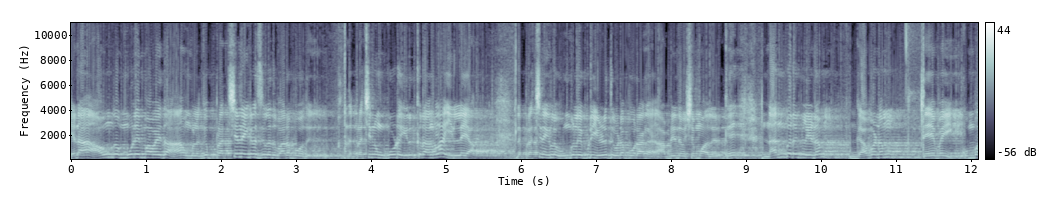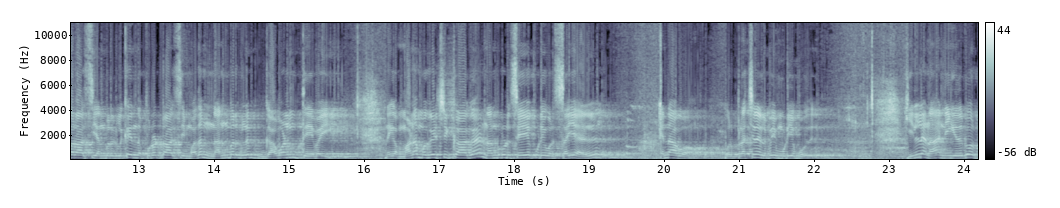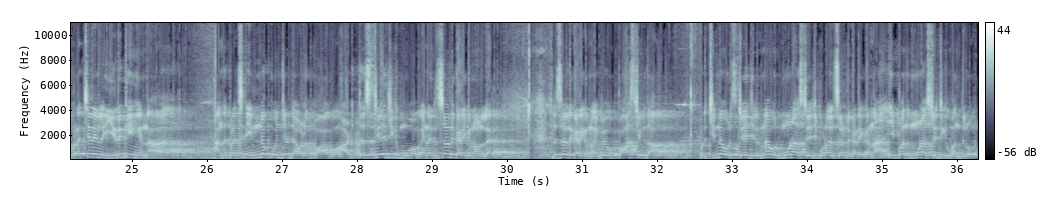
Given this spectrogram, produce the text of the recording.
ஏன்னா அவங்க மூலயமாவே தான் உங்களுக்கு பிரச்சனைகள் சிலது வரப்போகுது. அந்த பிரச்சனை உங்க கூட இருக்கிறாங்களா? இல்லையா? இந்த பிரச்சனைகளை உங்களை எப்படி இழுத்து விட போறாங்க? அப்படின்ற விஷயமும் அதுல இருக்கு. நண்பர்களிடம் கவனம் தேவை. கும்பராசி நண்பர்களுக்கு இந்த புரட்டாசி மாதம் நண்பர்களிடம் கவனம் தேவை. நீங்க மன மகிழ்ச்சிக்காக நண்பரோடு செய்யக்கூடிய ஒரு செயல் என்ன ஆகும்? ஒரு பிரச்சனையில் போய் முடிய போகுது. இல்லைனா நீங்கள் இதுக்கு ஒரு பிரச்சனையில் இருக்கீங்கன்னா அந்த பிரச்சனை இன்னும் கொஞ்சம் டெவலப் ஆகும். அடுத்த ஸ்டேஜுக்கு மூவ் ஆகும். ஏன்னா ரிசல்ட் கிடைக்கணும்ல. ரிசல்ட் கிடைக்கணும். இப்போ பாசிட்டிவ் தான். ஒரு சின்ன ஒரு ஸ்டேஜ் இருக்குன்னா ஒரு மூணாவது ஸ்டேஜ் போனால் ரிசல்ட் கிடைக்கும்னா இப்போ அந்த மூணாவது ஸ்டேஜுக்கு வந்துடும்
